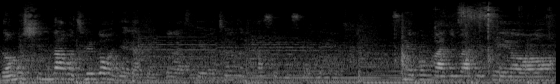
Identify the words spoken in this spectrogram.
너무 신나고 즐거운 해가 될 것 같아요. 저는 가슴이 설레요. 새해 복 많이 받으세요.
